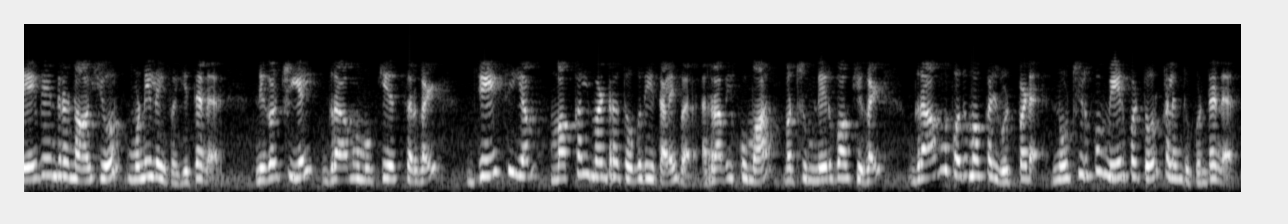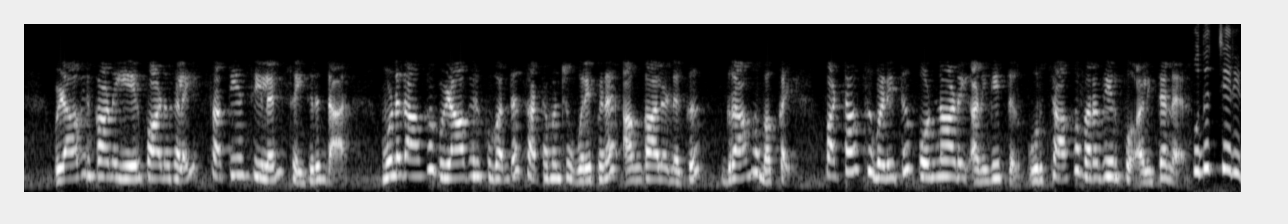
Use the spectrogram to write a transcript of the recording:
தேவேந்திரன் ஆகியோர் முன்னிலை வகித்தனர். நிகழ்ச்சியில் கிராம முக்கியஸ்தர்கள் ஜேசிஎம் மக்கள் மன்ற தொகுதி தலைவர் ரவிக்குமார் மற்றும் நிர்வாகிகள் கிராம பொதுமக்கள் உட்பட நூற்றிற்கும் மேற்பட்டோர் கலந்து கொண்டனர். விழாவிற்கான ஏற்பாடுகளை சத்யசீலன் செய்திருந்தார். முன்னதாக விழாவிற்கு வந்த சட்டமன்ற உறுப்பினர் அங்காளனுக்கு கிராம மக்கள் பட்டாசு வெடித்து பொன்னாடை அணிவித்து உற்சாக வரவேற்பு அளித்தனர். புதுச்சேரி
